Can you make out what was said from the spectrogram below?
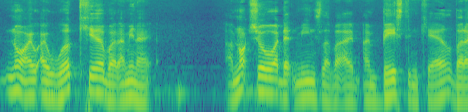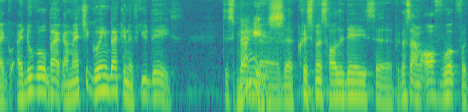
No, I, I work here, but I mean, I I'm not sure what that means, lah. But I, I'm based in KL, but I, I do go back. I'm actually going back in a few days to spend uh, the Christmas holidays uh, because I'm off work for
